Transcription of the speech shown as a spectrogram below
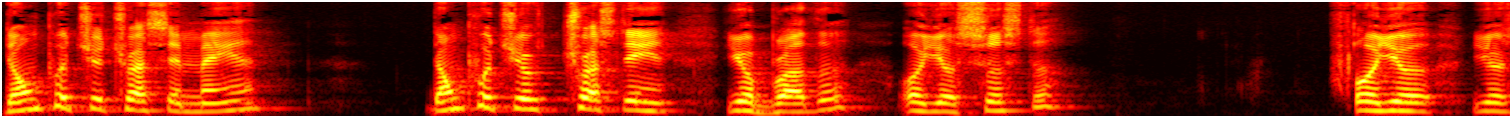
Don't put your trust in man. Don't put your trust in your brother or your sister or your, your,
